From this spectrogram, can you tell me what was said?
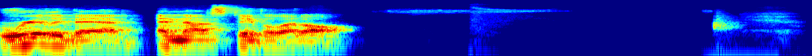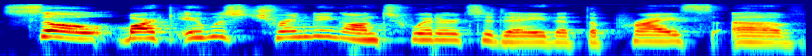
really bad and not stable at all. So, Mark, it was trending on Twitter today that the price of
